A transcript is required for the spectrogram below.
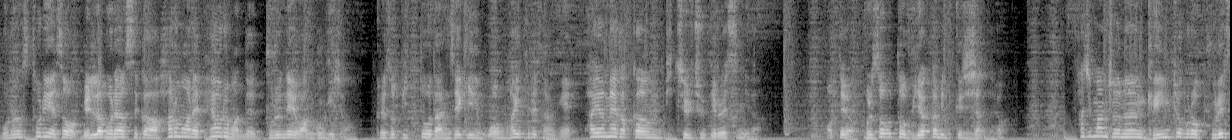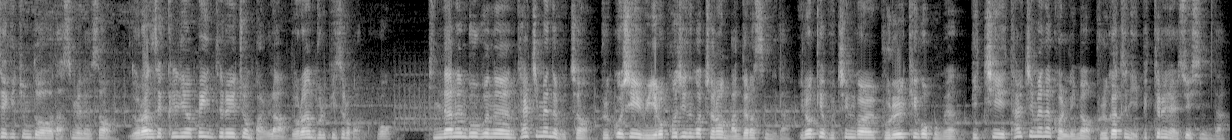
모넌 스토리에서 밀라보레아스가 하루 만에 폐허로 만든 불운의 왕국이죠. 그래서 빛도 난색인 warm white를 사용해 화염에 가까운 빛을 주기로 했습니다. 어때요? 벌써부터 위압감이 느껴지지 않나요? 하지만 저는 개인적으로 불의 색이 좀 더 났으면 해서 노란색 clear 페인트를 좀 발라 노란 불빛으로 바꾸고 빛나는 부분은 탈지면을 붙여 불꽃이 위로 퍼지는 것처럼 만들었습니다. 이렇게 붙인 걸 불을 켜고 보면 빛이 탈지면에 걸리며 불같은 이펙트를 낼 수 있습니다.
